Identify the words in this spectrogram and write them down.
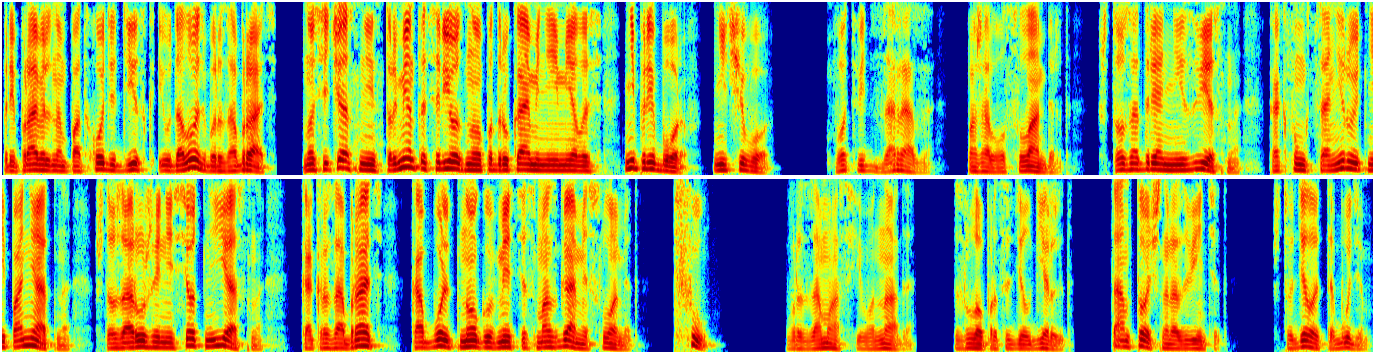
при правильном подходе диск и удалось бы разобрать. Но сейчас ни инструмента серьезного под руками не имелось, ни приборов, ничего. «Вот ведь зараза!» — пожаловался Ламберт. Что за дрянь неизвестно, как функционирует непонятно, что за оружие несет неясно, как разобрать, Кабольт ногу вместе с мозгами сломит. Тфу! В Розамас его надо, зло процедил Герлит. Там точно развинтит. Что делать-то будем?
